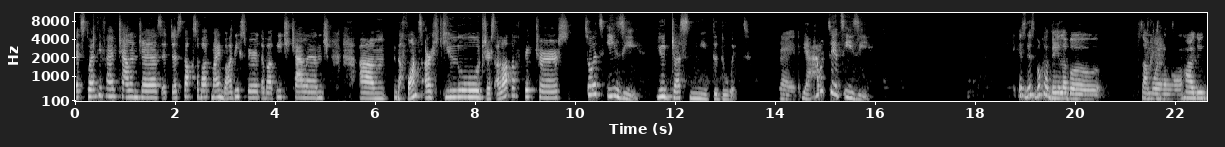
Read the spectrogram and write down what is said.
It's 25 challenges. It just talks about mind body spirit about each challenge. Um, the fonts are huge. There's a lot of pictures. So it's easy. You just need to do it. Right. Yeah i would say it's easy. Is this book available somewhere? How do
